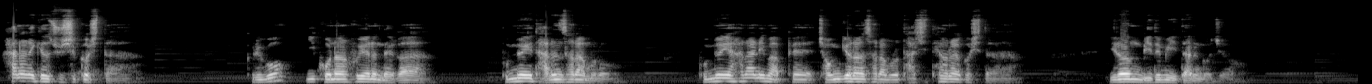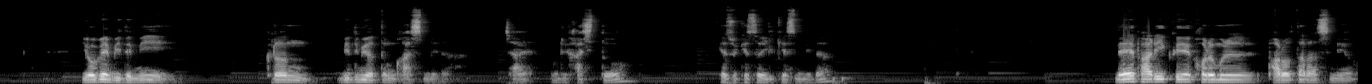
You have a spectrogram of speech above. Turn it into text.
하나님께서 주실 것이다. 그리고 이 고난 후에는 내가 분명히 다른 사람으로, 분명히 하나님 앞에 정결한 사람으로 다시 태어날 것이다. 이런 믿음이 있다는 거죠. 욥의 믿음이 그런 믿음이었던 것 같습니다. 자, 우리 같이 또 계속해서 읽겠습니다. 내 발이 그의 걸음을 바로 따랐으며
